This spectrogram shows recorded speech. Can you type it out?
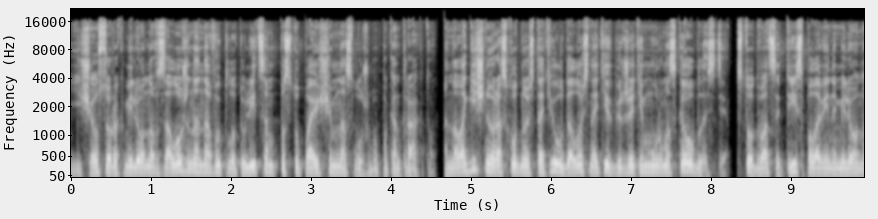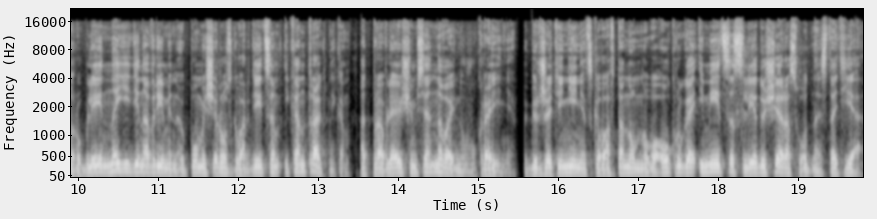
Еще 40 миллионов заложено на выплату лицам, поступающим на службу по контракту. Аналогичную расходную статью удалось найти в бюджете Мурманской области – 123,5 миллиона рублей на единовременную военную помощь росгвардейцам и контрактникам, отправляющимся на войну в Украине. В бюджете Ненецкого автономного округа имеется следующая расходная статья.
